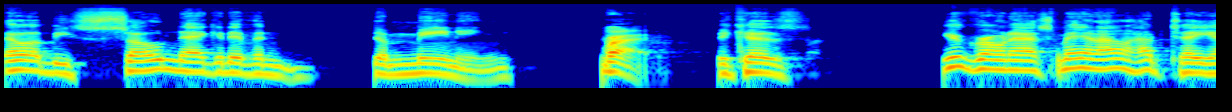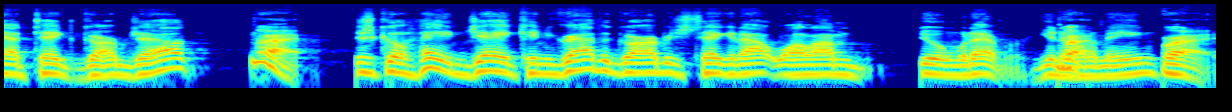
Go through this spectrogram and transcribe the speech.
that would be so negative and demeaning Right. because you're a grown ass man. I don't have to tell you how to take the garbage out. Right. Just go, hey Jay, can you grab the garbage, take it out while I'm doing whatever? You know what I mean? Right.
